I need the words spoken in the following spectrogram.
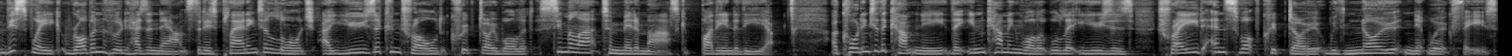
This week, Robinhood has announced that it is planning to launch a user controlled crypto wallet similar to MetaMask by the end of the year. According to the company, the incoming wallet will let users trade and swap crypto with no network fees.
